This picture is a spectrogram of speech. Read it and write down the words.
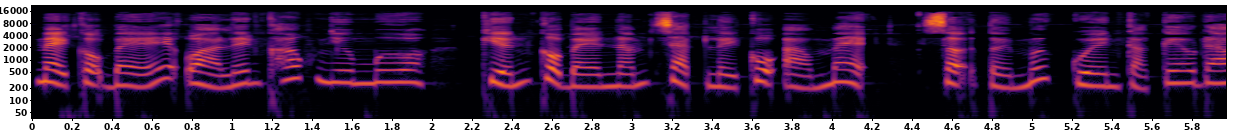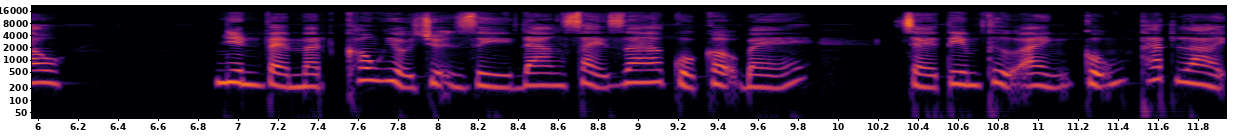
Mẹ cậu bé òa lên khóc như mưa, khiến cậu bé nắm chặt lấy cổ áo mẹ, sợ tới mức quên cả kêu đau. Nhìn vẻ mặt không hiểu chuyện gì đang xảy ra của cậu bé, trái tim thử ảnh cũng thắt lại.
